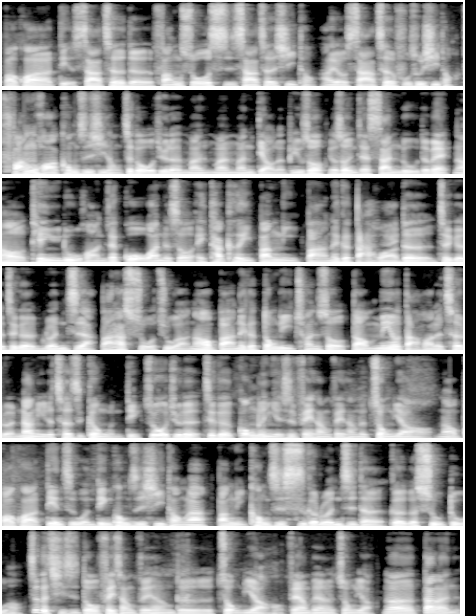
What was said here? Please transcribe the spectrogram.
包括电刹车的防锁死刹车系统，还有刹车辅助系统、防滑控制系统，这个我觉得蛮蛮蛮屌的。比如说有时候你在山路，对不对？然后天雨路滑，你在过弯的时候，哎，它可以帮你把那个打滑的这个这个轮子啊，把它锁住啊，然后把那个动力传授到没有打滑的车轮，让你的车子更稳定。所以我觉得这个功能也是非常非常的重要哦。然后包括电子稳定控制系统啊，帮你控制四个轮子的各个速度哈，这个其实都非常非常的重要，非常非常的重要。那当然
